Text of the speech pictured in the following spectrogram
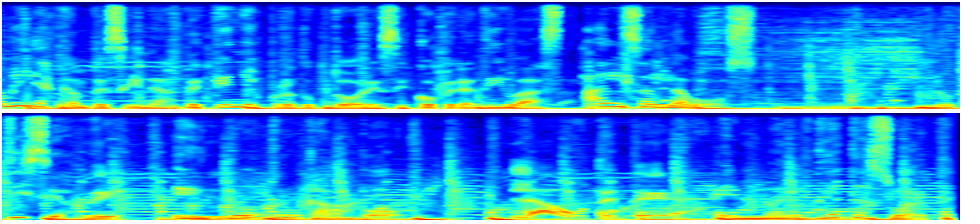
Familias campesinas, pequeños productores y cooperativas alzan la voz. Noticias de En Otro Campo. La UTT en maldita suerte.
